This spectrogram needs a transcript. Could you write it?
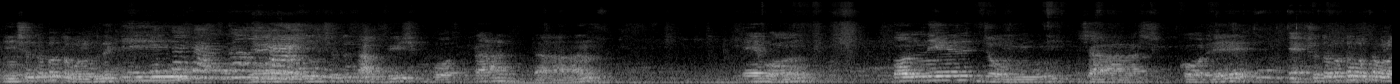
তিনশত কত বলো দেখি হ্যাঁ তিনশত ছাব্বিশ বস্তা ধান এবং অন্যের জমি চাষ করে একশত কত বস্তা বলো?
